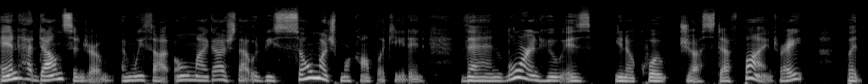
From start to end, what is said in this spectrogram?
and had Down syndrome. And we thought, oh my gosh, that would be so much more complicated than Lauren, who is, you know, quote, just deaf blind, right? But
